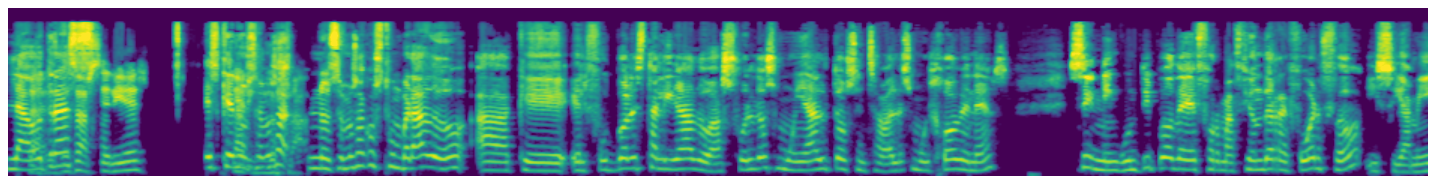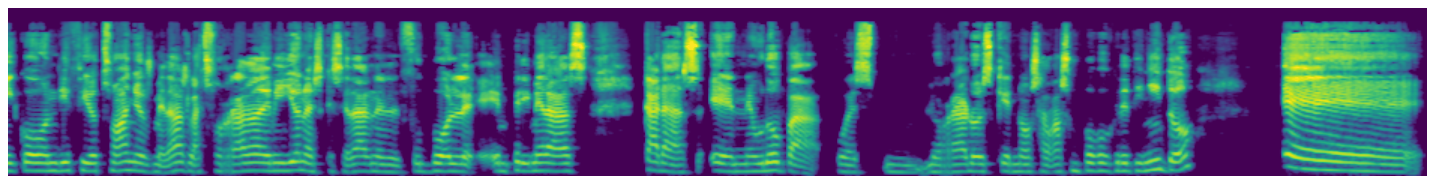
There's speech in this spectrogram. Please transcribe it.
La o sea, otra es esas series es que nos hemos, nos hemos, acostumbrado a que el fútbol está ligado a sueldos muy altos en chavales muy jóvenes, sin ningún tipo de formación de refuerzo. Y si a mí con 18 años me das la chorrada de millones que se dan en el fútbol en primeras caras en Europa, pues mm, lo raro es que no salgas un poco cretinito. Eh,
